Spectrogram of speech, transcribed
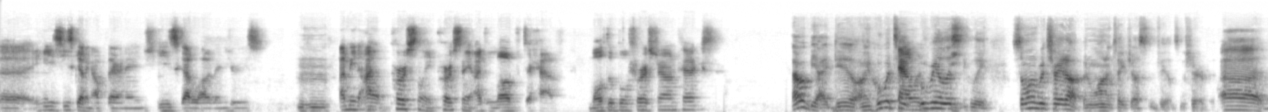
Uh, he's he's getting up there in age. He's got a lot of injuries. hmm I mean, I personally, personally, I'd love to have multiple first round picks. That would be ideal. I mean, who would take? Would who be- realistically? Someone would trade up and want to take Justin Fields. I'm sure. Uh,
